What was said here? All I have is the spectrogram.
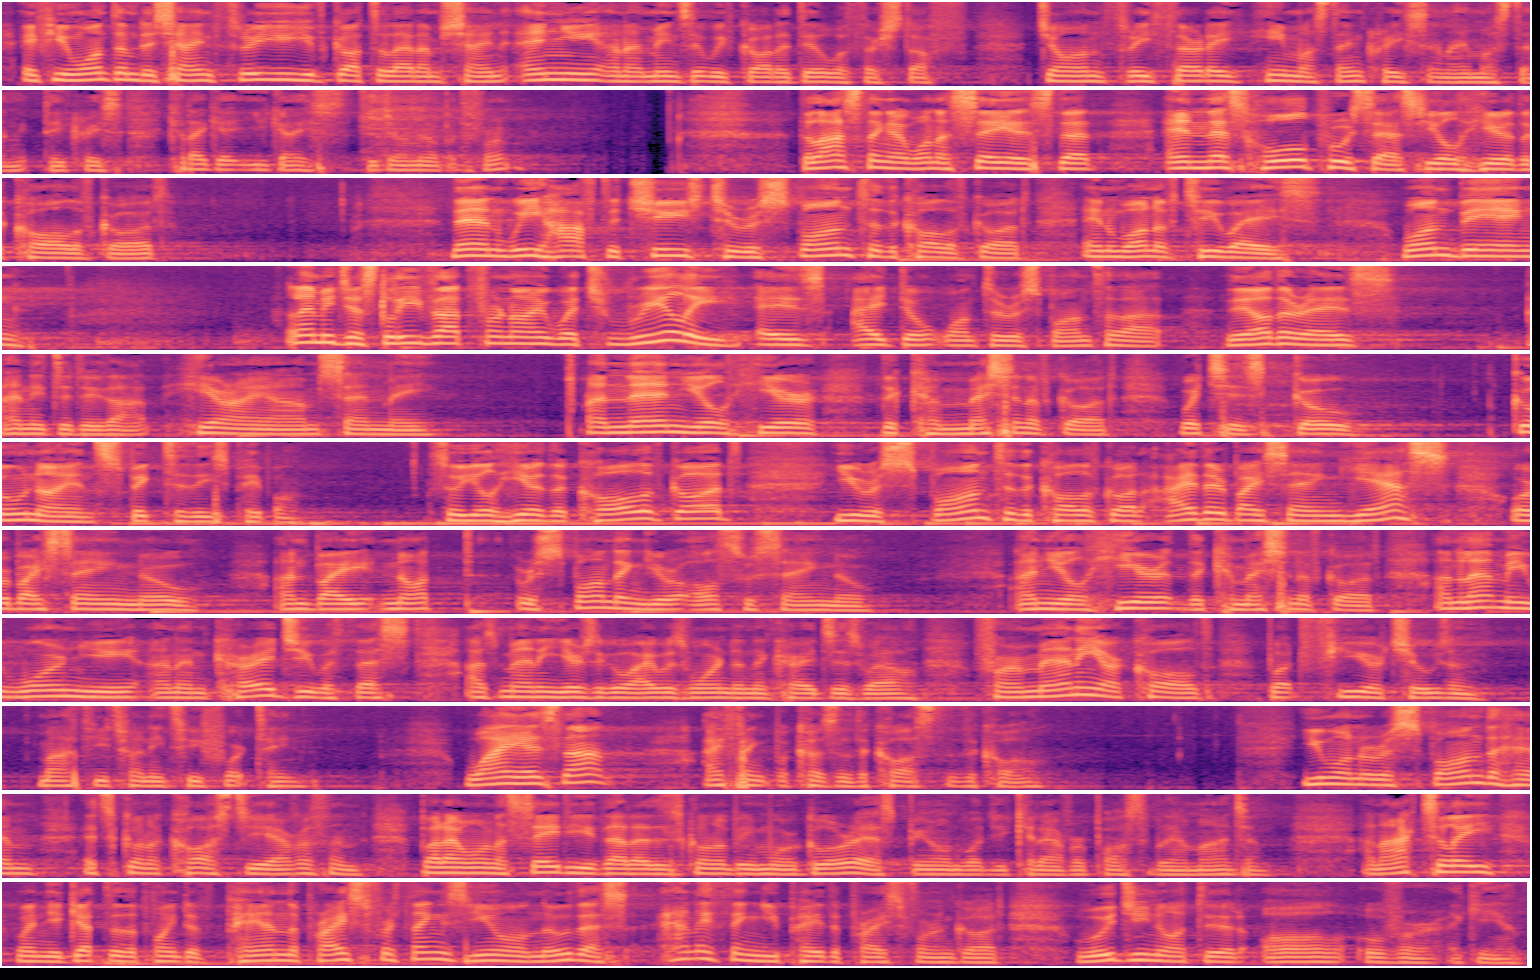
If you want them to shine through you, you've got to let them shine in you, and it means that we've got to deal with their stuff. John 3:30, he must increase and I must decrease. Could I get you guys to join me up at the front? The last thing I want to say is that in this whole process, you'll hear the call of God. Then we have to choose to respond to the call of God in one of two ways. One being, let me just leave that for now, which really is, I don't want to respond to that. The other is, I need to do that. Here I am, send me. And then you'll hear the commission of God, which is go. Go now and speak to these people. So you'll hear the call of God. You respond to the call of God either by saying yes or by saying no. And by not responding, you're also saying no. And you'll hear the commission of God. And let me warn you and encourage you with this, as many years ago I was warned and encouraged as well. For many are called, but few are chosen. Matthew 22 14. Why is that? I think because of the cost of the call. You want to respond to him, it's going to cost you everything. But I want to say to you that it is going to be more glorious beyond what you could ever possibly imagine. And actually, when you get to the point of paying the price for things, you all know this. Anything you pay the price for in God, would you not do it all over again?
